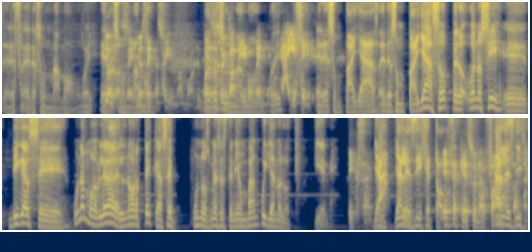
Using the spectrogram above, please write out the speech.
eres, eres, un mamón, güey. yo lo sé, yo sé que soy un mamón. Por eso soy tu amigo, güey. Cállese. Eres un payaso, eres un payaso, pero bueno, sí, eh, dígase, una mueblera del norte que hace unos meses tenía un banco y ya no lo tiene. Exacto. Ya, ya les dije todo. Esa que es una farsa. Ya les dije.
